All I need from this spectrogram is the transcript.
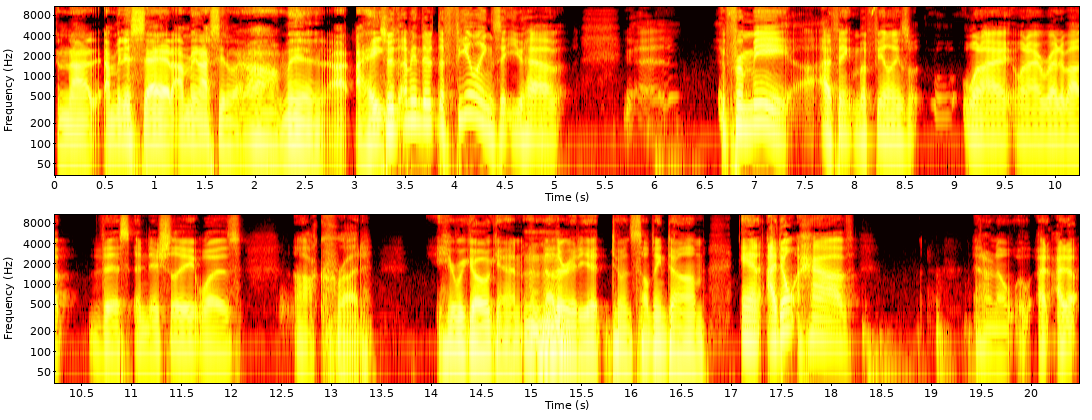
and I, I mean, it's sad. I mean, I see it like, oh man, I, I hate. So I mean, the, the feelings that you have, uh, for me, I think my feelings when I when I read about this initially was, oh crud, here we go again, Mhm. another idiot doing something dumb, and I don't have, I don't know, I, I don't,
